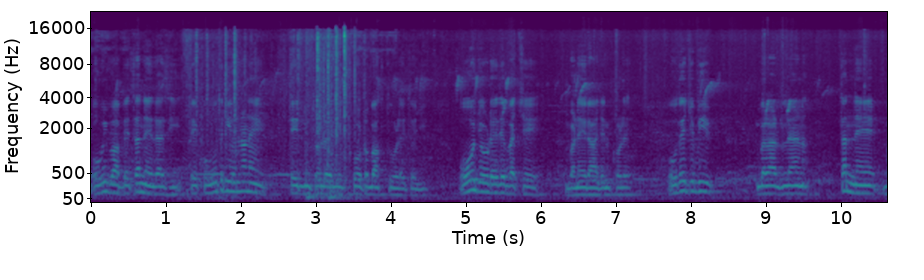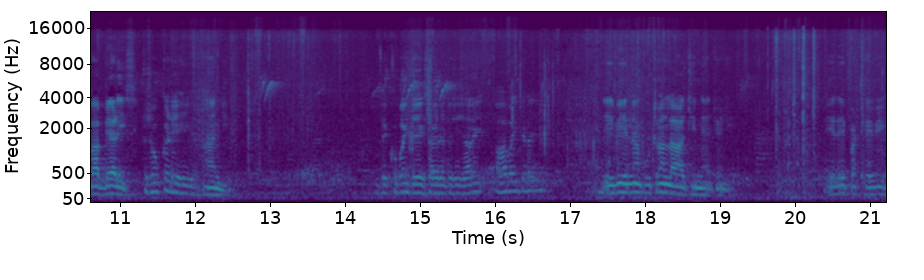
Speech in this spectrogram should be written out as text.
ਉਹ ਵੀ ਬਾਬੇ ਧੰਨੇ ਦਾ ਸੀ। ਤੇ ਕਬੂਤਰੀ ਉਹਨਾਂ ਨੇ ਤੇਲੂ ਤੋਂ ਲੈ ਲਈ ਕੋਟ ਬਖਤੂ ਵਾਲੇ ਤੋਂ ਜੀ। ਉਹ ਜੋੜੇ ਦੇ ਬੱਚੇ ਬਣੇ ਰਾਜਨ ਕੋਲੇ। ਉਹਦੇ ਚ ਵੀ ਬਲੱਡ ਲਾਈਨ ਧੰਨੇ ਬਾਬੇ ਵਾਲੀ ਸੀ। ਪਿਛੋਕੜ ਇਹੀ ਆ। ਹਾਂਜੀ। ਦੇਖੋ ਬਾਈ ਦੇਖ ਸਕਦੇ ਹੋ ਤੁਸੀਂ ਸਾਰੇ। ਆਹ ਬਾਈ ਕਿਹੜਾ ਜੀ? ਇਹ ਵੀ ਇਹਨਾਂ ਕਬੂਤਰਾਂ ਲਾਲ ਚੀਨਿਆਂ ਚੋਂ ਜੀ। ਇਹਦੇ ਪੱਠੇ ਵੀ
